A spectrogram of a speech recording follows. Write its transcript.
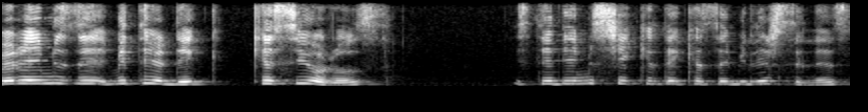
Böreğimizi bitirdik. Kesiyoruz. İstediğimiz şekilde kesebilirsiniz.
